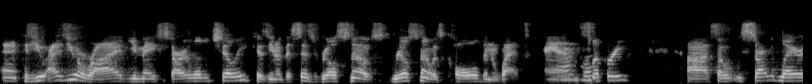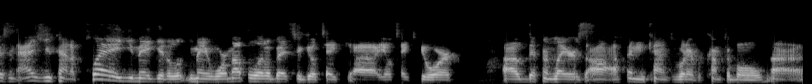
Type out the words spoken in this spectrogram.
and because you as you arrive, you may start a little chilly because you know this is real snow. Real snow is cold and wet and uh-huh. slippery. Uh, so start with layers, and as you kind of play, you may get a you may warm up a little bit. So you'll take uh, you'll take your uh, different layers off and kind of whatever comfortable uh,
